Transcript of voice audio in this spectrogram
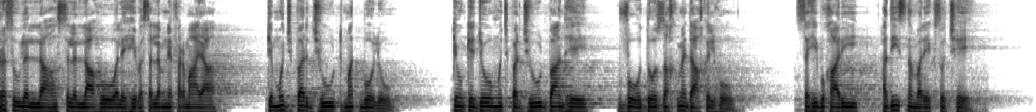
رسول اللہ صلی اللہ علیہ وسلم نے فرمایا کہ مجھ پر جھوٹ مت بولو، کیونکہ جو مجھ پر جھوٹ باندھے، وہ دو زخم داخل ہو۔ صحیح بخاری، حدیث نمبر ایک سو چھ۔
